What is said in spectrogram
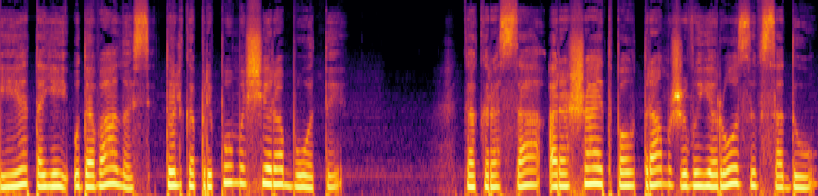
и это ей удавалось только при помощи работы. Как роса орошает по утрам живые розы в саду,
